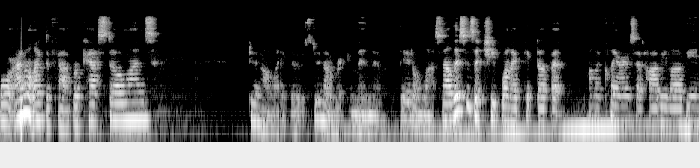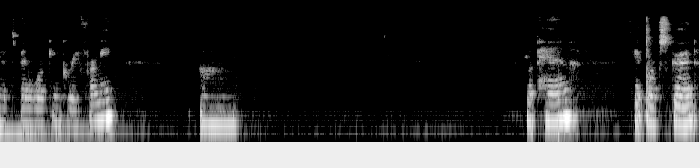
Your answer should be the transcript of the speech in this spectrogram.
or I don't like the Faber-Castell ones. Do not like those. Do not recommend them. They don't last. Now this is a cheap one I picked up at on a clearance at Hobby Lobby and it's been working great for me. Um, the pen, it works good.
